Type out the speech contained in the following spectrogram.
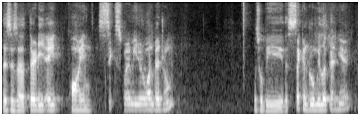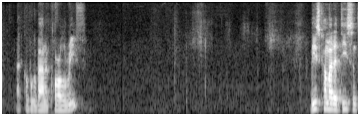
This is a 38.6 square meter one bedroom. This will be the second room we look at here at Copacabana Coral Reef. These come at a decent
